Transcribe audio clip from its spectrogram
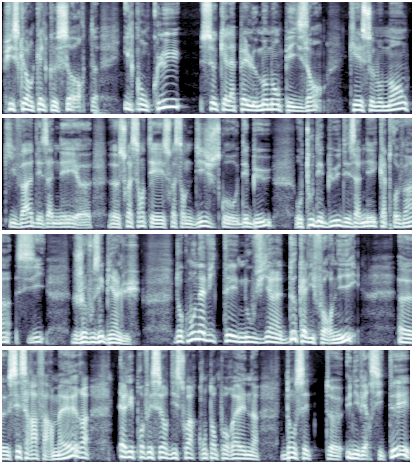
puisque en quelque sorte, il conclut ce qu'elle appelle le moment paysan, qui est ce moment qui va des années 60 euh, euh, et 70 jusqu'au début, au tout début des années 80, si je vous ai bien lu. Donc mon invité nous vient de Californie. Euh, c'est Sarah Farmer. Elle est professeure d'histoire contemporaine dans cette université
